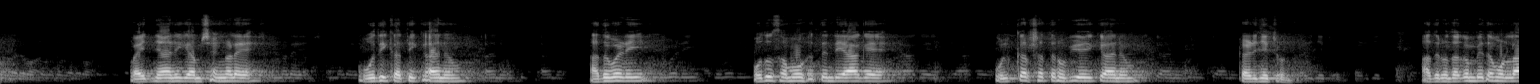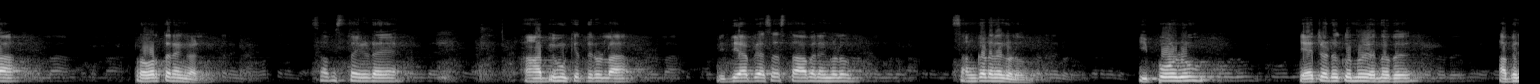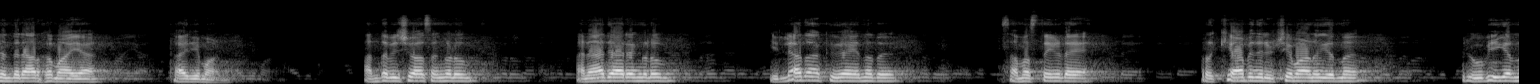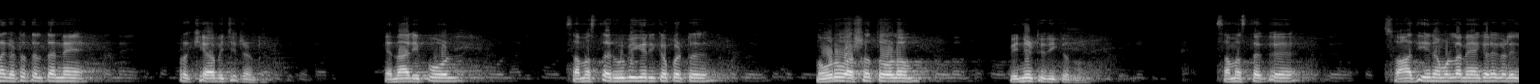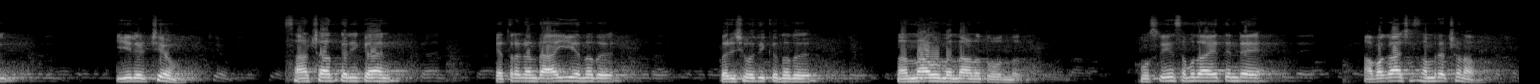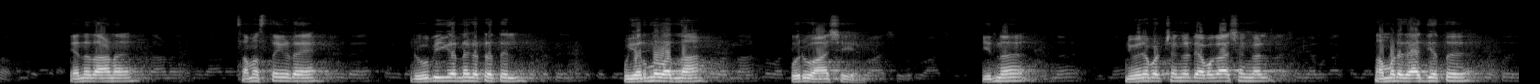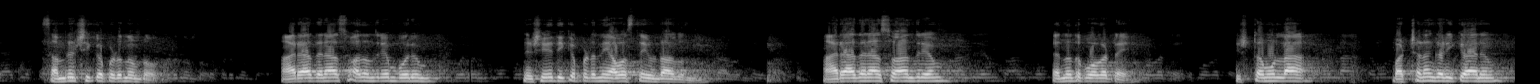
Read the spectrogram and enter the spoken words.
വൈജ്ഞാനിക അംശങ്ങളെ ഊതിക്കത്തിക്കാനും അതുവഴി പൊതുസമൂഹത്തിന്റെ ആകെ ഉത്കർഷത്തിന് ഉപയോഗിക്കാനും കഴിഞ്ഞിട്ടുണ്ട്. അതിനുതകും വിധമുള്ള പ്രവർത്തനങ്ങൾ സംസ്ഥയുടെ ആഭിമുഖ്യത്തിലുള്ള വിദ്യാഭ്യാസ സ്ഥാപനങ്ങളും സംഘടനകളും ഇപ്പോഴും ഏറ്റെടുക്കുന്നു എന്നത് അഭിനന്ദനാർഹമായ കാര്യമാണ്. അന്ധവിശ്വാസങ്ങളും അനാചാരങ്ങളും ഇല്ലാതാക്കുക എന്നത് സമസ്തയുടെ പ്രഖ്യാപിത ലക്ഷ്യമാണ് എന്ന് രൂപീകരണ ഘട്ടത്തിൽ തന്നെ പ്രഖ്യാപിച്ചിട്ടുണ്ട്. എന്നാൽ ഇപ്പോൾ സമസ്ത രൂപീകരിക്കപ്പെട്ട് നൂറു വർഷത്തോളം പിന്നിട്ടിരിക്കുന്നു. സമസ്തക്ക് സ്വാധീനമുള്ള മേഖലകളിൽ ഈ ലക്ഷ്യം സാക്ഷാത്കരിക്കാൻ എത്ര കണ്ടായി എന്നത് പരിശോധിക്കുന്നത് നന്നാവുമെന്നാണ് തോന്നുന്നത്. മുസ്ലിം സമുദായത്തിന്റെ അവകാശ സംരക്ഷണം എന്നതാണ് സമസ്തയുടെ രൂപീകരണ ഘട്ടത്തിൽ ഉയർന്നു വന്ന ഒരു ആശയം. ഇന്ന് ന്യൂനപക്ഷങ്ങളുടെ അവകാശങ്ങൾ നമ്മുടെ രാജ്യത്ത് സംരക്ഷിക്കപ്പെടുന്നുണ്ടോ? ആരാധനാ സ്വാതന്ത്ര്യം പോലും നിഷേധിക്കപ്പെടുന്ന അവസ്ഥയുണ്ടാകുന്നു. ആരാധനാ സ്വാതന്ത്ര്യം എന്നത് പോകട്ടെ. ഇഷ്ടമുള്ള ഭക്ഷണം കഴിക്കാനും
